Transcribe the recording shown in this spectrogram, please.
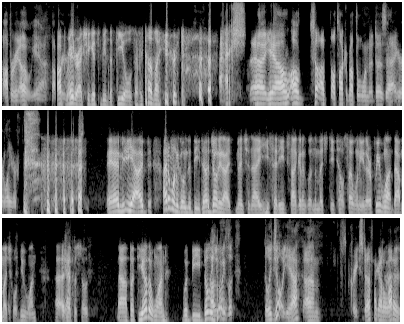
Operator. Oh yeah, operator actually gets me in the feels every time i hear it Actually, uh, yeah, I'll, I'll I'll I'll talk about the one that does that here later. and yeah I, I don't want to go into detail jody and i mentioned that he said he's not going to go into much detail so i won't either if we want that much we'll do one uh, an Yeah. episode uh, but the other one would be billy Uh, joel Billy Joel, yeah, um, great stuff. I got a lot of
